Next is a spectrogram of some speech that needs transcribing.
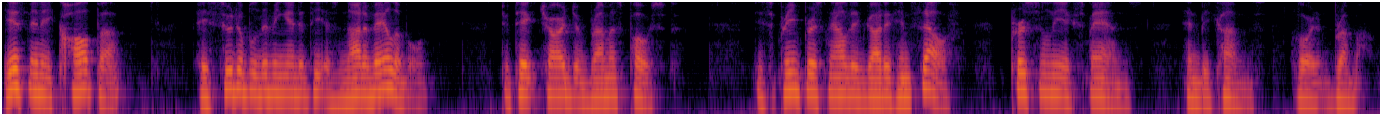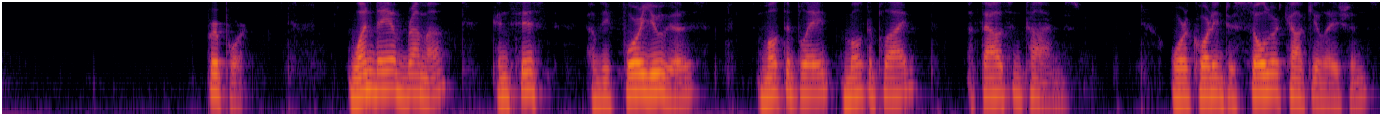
if in a kalpa a suitable living entity is not available to take charge of Brahma's post, the Supreme Personality of Godhead Himself personally expands and becomes Lord Brahma. Purport One day of Brahma consists of the four yugas multiplied, multiplied a thousand times, or according to solar calculations,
